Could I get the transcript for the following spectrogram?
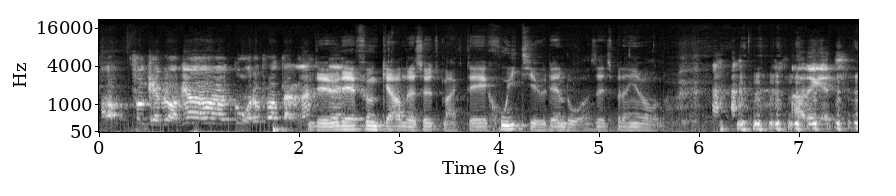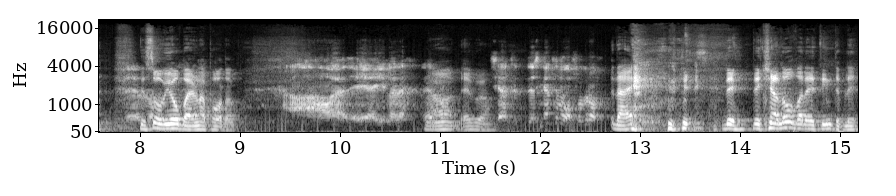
ja. Funkar det bra om jag går och pratar eller? Du, det funkar alldeles utmärkt. Det är skitljud ändå, så det spelar ingen roll. Ja, det är gött. Det är, Det är så vi jobbar i den här podden. Ja, jag gillar det. det. Ja, det är bra. Det, ska inte, det ska inte vara för bra. Nej, det, det kan jag lova dig att det inte blir.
